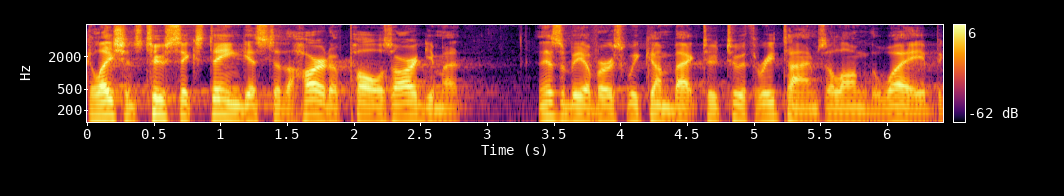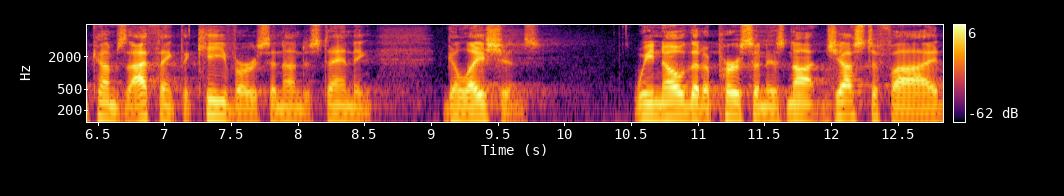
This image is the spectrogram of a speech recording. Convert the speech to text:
Galatians 2:16 gets to the heart of Paul's argument. This will be a verse we come back to two or three times along the way. It becomes, I think, the key verse in understanding Galatians. We know that a person is not justified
